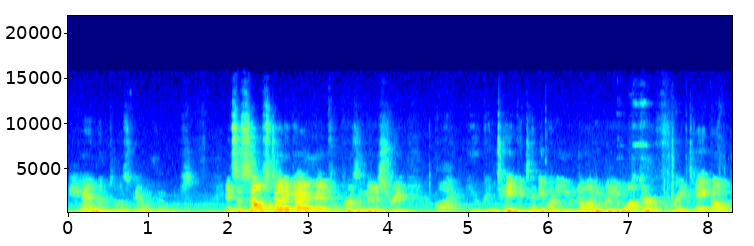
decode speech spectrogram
hand them to those family members. It's a self-study guide meant for prison ministry, but you can take it to anybody you know, anybody you want. They're free. Take them.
